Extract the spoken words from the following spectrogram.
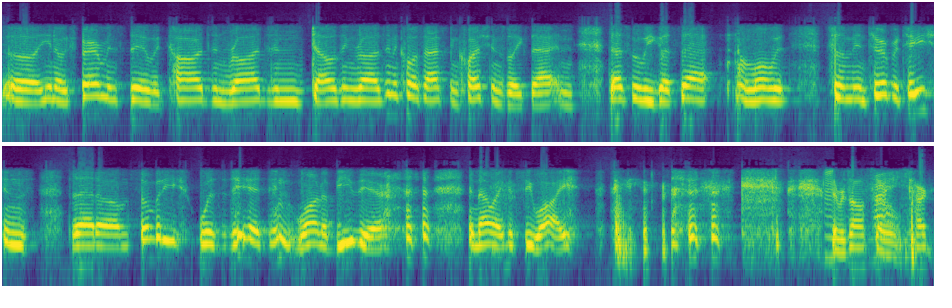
uh, you know experiments there with cards and rods and dowsing rods, and of course asking questions like that, and that's where we got that, along with some interpretations that um, somebody was there didn't want to be there, and now I can see why. There was also tar-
